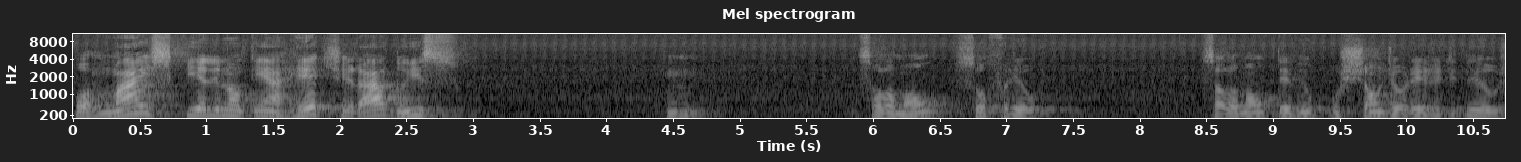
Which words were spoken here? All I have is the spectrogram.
por mais que ele não tenha retirado isso, Salomão sofreu. Salomão teve o puxão de orelha de Deus.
